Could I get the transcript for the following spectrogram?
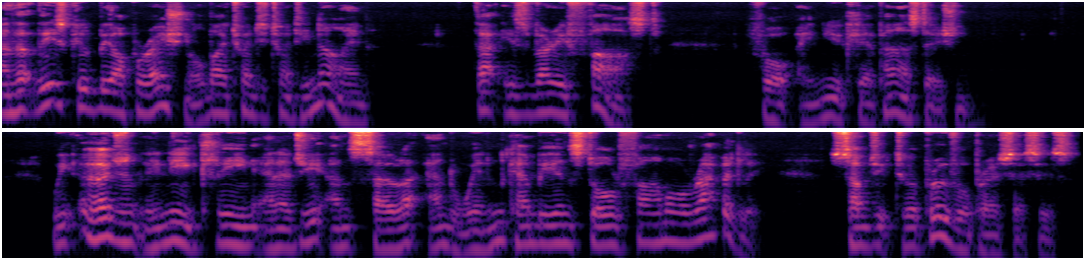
and that these could be operational by 2029. That is very fast for a nuclear power station. We urgently need clean energy, and solar and wind can be installed far more rapidly, subject to approval processes.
